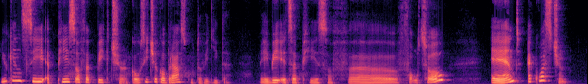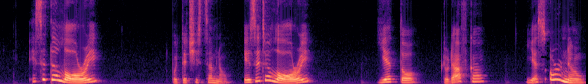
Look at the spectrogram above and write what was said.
You can see a piece of a picture. Kousíček obrázku, to vidíte. Maybe it's a piece of a photo and a question. Is it a lorry? Pojďte číst se mnou. Is it a lorry? Je to dodávka? Yes or no?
